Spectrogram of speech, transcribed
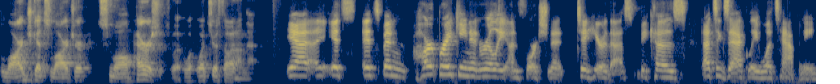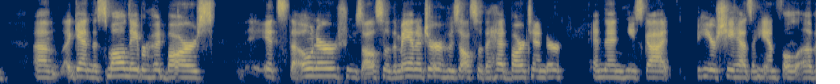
large gets larger, small perishes. What's your thought on that? Yeah, it's it's been heartbreaking and really unfortunate to hear this because that's exactly what's happening. Um, again, the small neighborhood bars, it's the owner who's also the manager, who's also the head bartender, and then he's got he or she has a handful of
